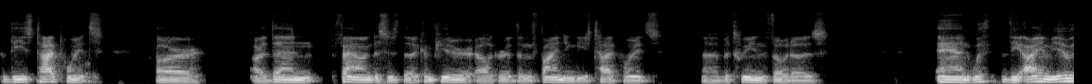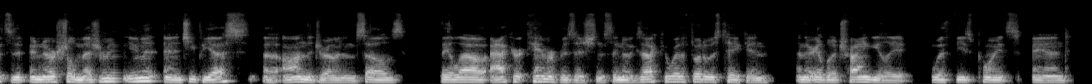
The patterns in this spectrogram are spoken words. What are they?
These tie points are are then found. This is the computer algorithm finding these tie points uh, between photos. And with the IMU, it's an inertial measurement unit and GPS uh, on the drone themselves. They allow accurate camera positions. They know exactly where the photo was taken, and they're able to triangulate with these points and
